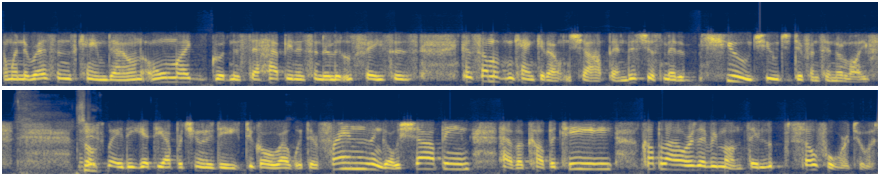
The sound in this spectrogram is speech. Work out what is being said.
And when the residents came down, oh my goodness, the happiness in their little faces, because some of them can't get out and shop, and this just made a huge, huge difference in their life. So- this way, they get the opportunity to go out with their friends and go shopping, have a cup of tea, a couple hours every month. They look so forward to it.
